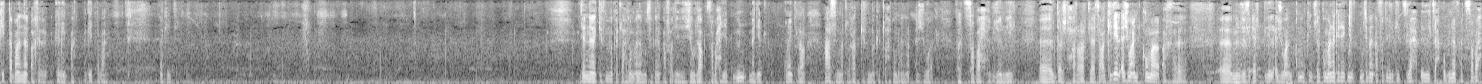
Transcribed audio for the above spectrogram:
أكيد طبعا أخي كريم أكيد طبعا. أكيد. اذا كيف ما كتلاحظوا معنا متابعين افاضل الجولة صباحيه من مدينة قنيطرة عاصمة الغرب. كيف ما كتلاحظوا معنا أجواء في هذا الصباح الجميل آه، درجة الحراره ثلاثة. كي داير الأجواء عندكم اخ من الجزائر. داير الأجواء عندكم. ممكن تشاركوا معنا كذلك متابعين الافاضل اللي كيلتحقوا بنا في هذا الصباح.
